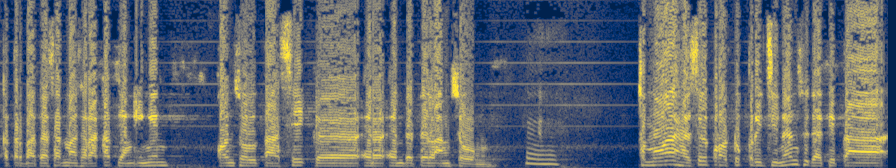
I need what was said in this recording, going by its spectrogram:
keterbatasan masyarakat yang ingin konsultasi ke MPP langsung Mm. semua hasil produk perizinan sudah kita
